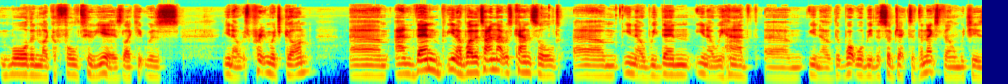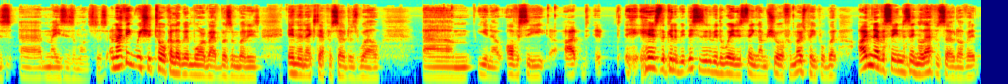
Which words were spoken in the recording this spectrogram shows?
more than like a full two years. Like it was, you know, it was pretty much gone. Um, and then, you know, by the time that was cancelled, um, you know, we then, you know, we had, um, you know, the, what will be the subject of the next film, which is uh, Mazes and Monsters. And I think we should talk a little bit more about Bosom Buddies in the next episode as well. Um, you know, obviously, I, it, here's the going to be this is going to be the weirdest thing I'm sure for most people, but I've never seen a single episode of it.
